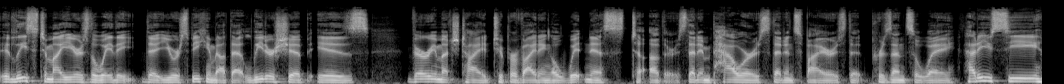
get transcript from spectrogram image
At least to my ears, the way that, that you were speaking about that, leadership is very much tied to providing a witness to others that empowers, that inspires, that presents a way. How do you see?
